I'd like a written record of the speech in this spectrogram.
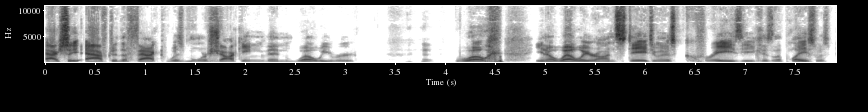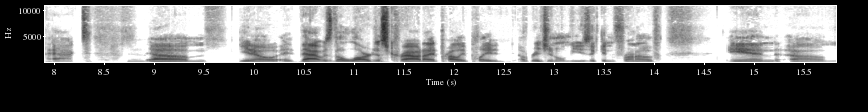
Actually, after the fact, was more shocking than while we were, well, you know, while we were on stage. I mean, it was crazy because the place was packed. Um, you know, it- that was the largest crowd I'd probably played original music in front of, and um,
